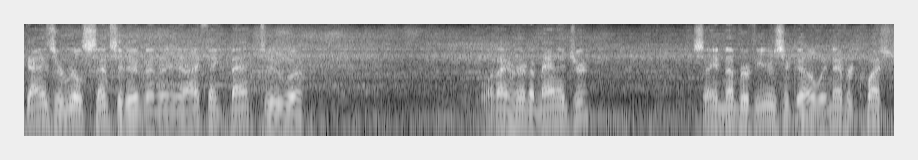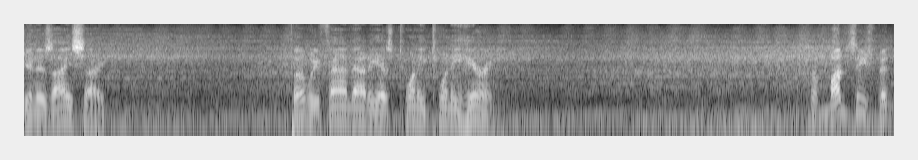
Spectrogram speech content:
guys are real sensitive. And uh, I think back to uh, what I heard a manager say a number of years ago. We never questioned his eyesight, but we found out he has 20/20 hearing. So Muncy's been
